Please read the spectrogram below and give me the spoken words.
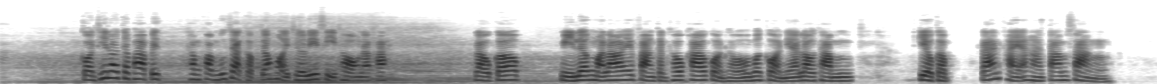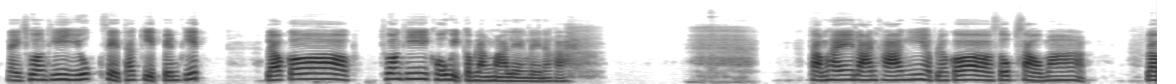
ค่ะ ก่อนที่เราจะพาไปทำความรู้จักกับเจ้าหอยเชอรี่สีทองนะคะ เราก็มีเรื่องมาเล่าให้ฟังกันคร่าวๆก่อนค่ะว่าเมื่อก่อนเนี้ยเราทำเกี่ยวกับร้านขายอาหารตามสั่ง ในช่วงที่ยุคเศรษฐกิจเป็นพิษ แล้วก็ช่วงที่โควิดกำลังมาแรงเลยนะคะทำให้ร้านค้าเงียบแล้วก็ซบเซามาก เรา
